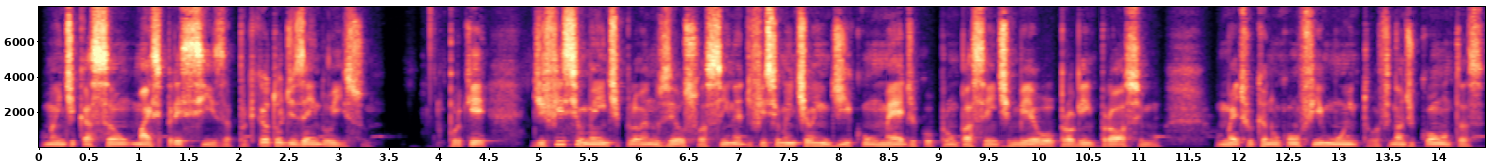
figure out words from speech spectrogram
uma indicação mais precisa. Por que eu estou dizendo isso? Porque dificilmente, pelo menos eu sou assim, né? Dificilmente eu indico um médico para um paciente meu ou para alguém próximo, um médico que eu não confio muito. Afinal de contas,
